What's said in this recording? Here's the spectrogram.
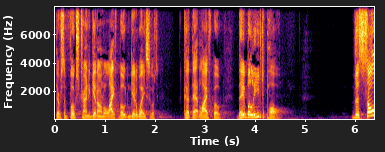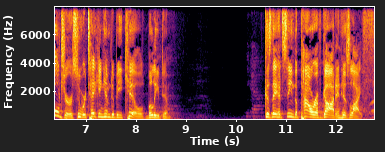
There were some folks trying to get on a lifeboat and get away, so he goes, cut that lifeboat. They believed Paul. The soldiers who were taking him to be killed believed him because they had seen the power of God in his life.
